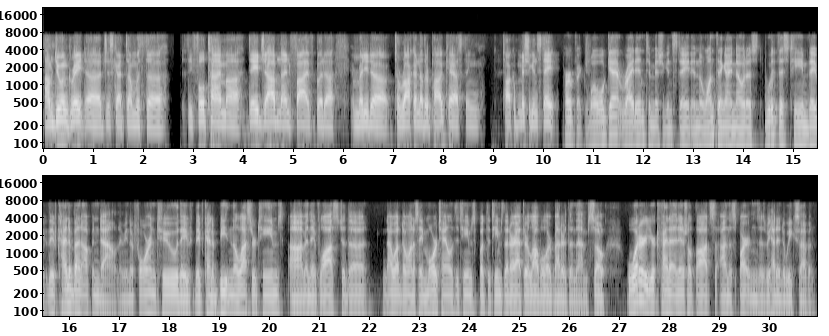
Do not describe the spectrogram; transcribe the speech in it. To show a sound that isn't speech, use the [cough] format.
I'm doing great. Uh, just got done with the the full time uh, day job, nine to five, but uh, I'm ready to to rock another podcast and talk about Michigan State. Perfect. Well, we'll get right into Michigan State. And the one thing I noticed with this team, they've they've kind of been up and down. I mean, they're four and two. They've they've kind of beaten the lesser teams, um, and they've lost to the I don't want to say more talented teams, but the teams that are at their level are better than them. So, what are your kind of initial thoughts on the Spartans as we head into Week Seven?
